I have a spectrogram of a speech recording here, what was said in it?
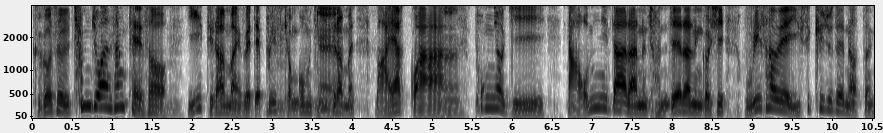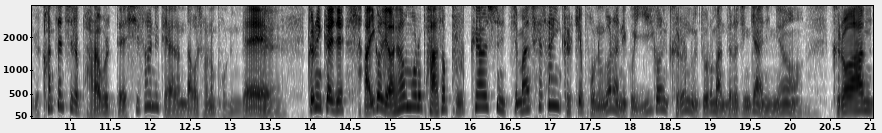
그것을 참조한 상태에서 음. 이 드라마에 왜 넷플릭스 음. 경고문증 네. 이 드라마는 마약과 아. 폭력이 나옵니다라는 전제라는 것이 우리 사회에 익스큐즈되는 어떤 그 컨텐츠를 바라볼 때 시선이 돼야 된다고 저는 보는데 네. 그러니까 이제 아 이걸 여혐으로 봐서 불쾌할 수는 있지만 세상이 그렇게 보는 건 아니고 이건 그런 의도로 만들어진 게 아니며 음. 그러한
